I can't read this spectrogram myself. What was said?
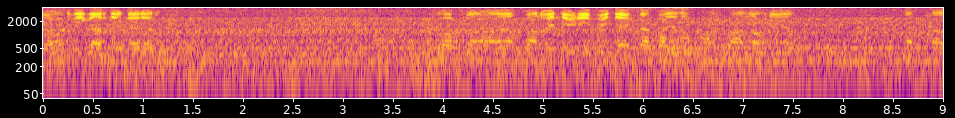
ਰਾਉਂਡ ਵੀ ਕਰਦੇ ਆ ਟਾਇਰਾਂ ਨੂੰ। ਆਪਾਂ ਆਪਾਂ ਨੂੰ ਇਹ ਨੇੜੇ ਪੈਂਦਾ ਇੱਕ ਆਪਾਂ ਜਦੋਂ ਫੋਨ ਫਾਨ ਲਾਉਣੇ ਆ, ਆਪਣਾ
